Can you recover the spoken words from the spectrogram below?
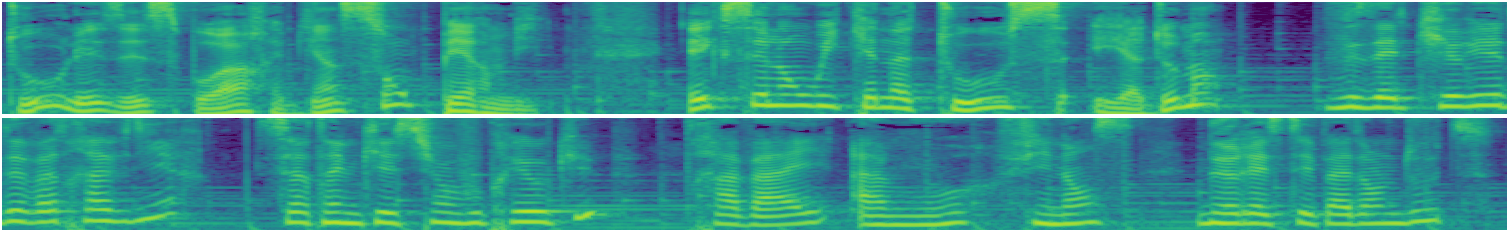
Tous les espoirs eh bien, sont permis. Excellent week-end à tous et à demain. Vous êtes curieux de votre avenir? Certaines questions vous préoccupent? Travail, amour, finances? Ne restez pas dans le doute.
